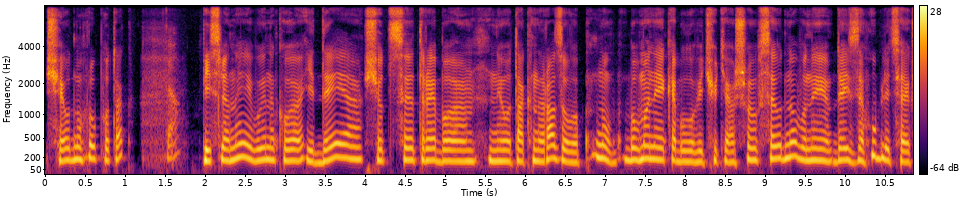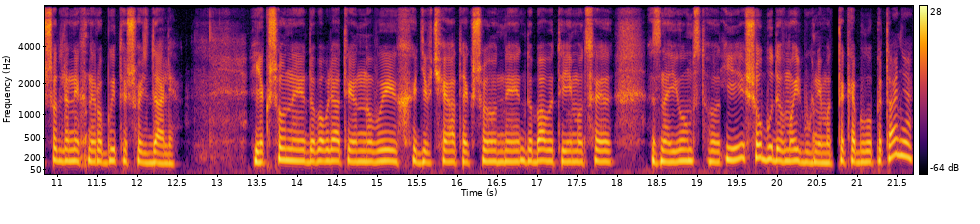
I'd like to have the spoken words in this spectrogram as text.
ще одну групу, так? Так. Після неї виникла ідея, що це треба не отак наразово. Ну бо в мене яке було відчуття, що все одно вони десь загубляться, якщо для них не робити щось далі. Якщо не додати нових дівчат, якщо не додати їм оце знайомство, і що буде в майбутньому? Таке було питання.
